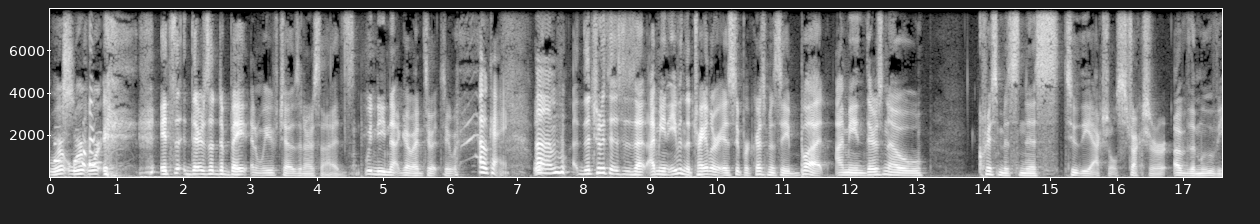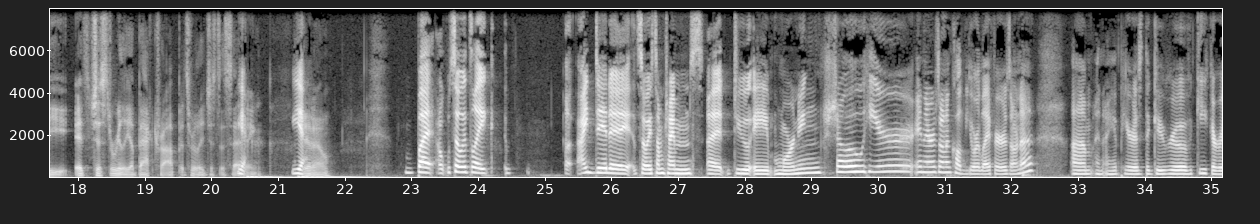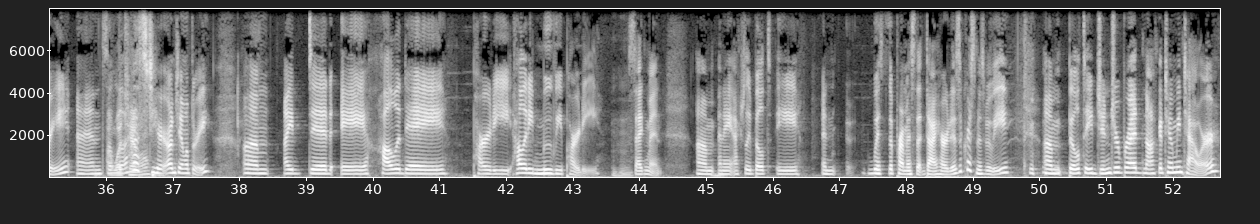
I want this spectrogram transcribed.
movie. we're we're, we're it's there's a debate and we've chosen our sides. We need not go into it too. much. Okay. Well, um, the truth is, is that I mean, even the trailer is super Christmassy, but I mean, there's no Christmasness to the actual structure of the movie. It's just really a backdrop. It's really just a setting. yeah. You know. but uh, so it's like uh, I did a so I sometimes uh, do a morning show here in Arizona called Your Life Arizona. Um, and I appear as the guru of geekery. And so last channel? year on Channel Three, um, I did a holiday party, holiday movie party segment, um, and I actually built a and with the premise that Die Hard is a Christmas movie, um, built a gingerbread Nakatomi Tower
